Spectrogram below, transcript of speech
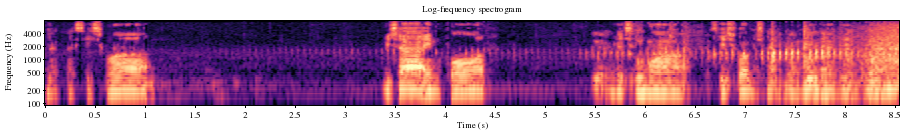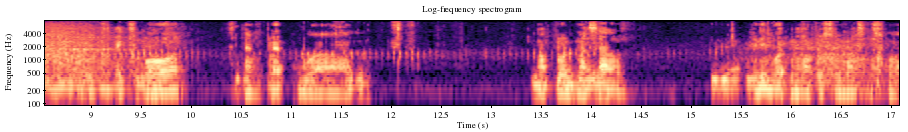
Data siswa bisa import jadi semua siswa bisa downloadnya di import ekspor template buat upload massal. Ini buat menghapus semua siswa.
